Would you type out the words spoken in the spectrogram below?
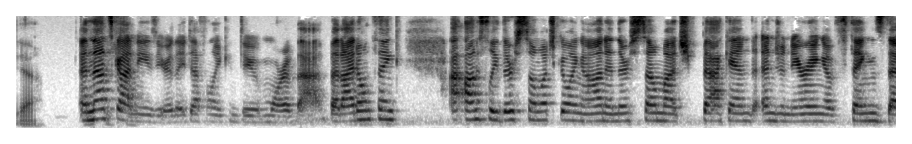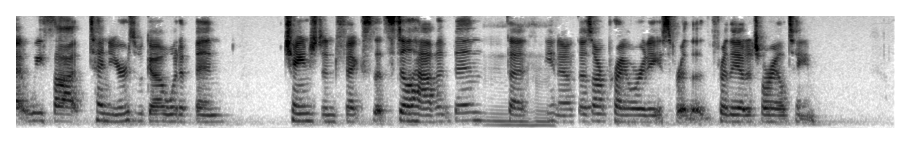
Yeah. And that's gotten easier. They definitely can do more of that. But I don't think, I- honestly, there's so much going on and there's so much back end engineering of things that we thought 10 years ago would have been changed and fixed that still haven't been that Mhm. you know those aren't priorities for the for the editorial team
